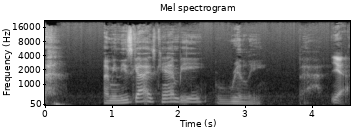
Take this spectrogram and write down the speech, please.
I mean, these guys can be really bad. Yeah.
